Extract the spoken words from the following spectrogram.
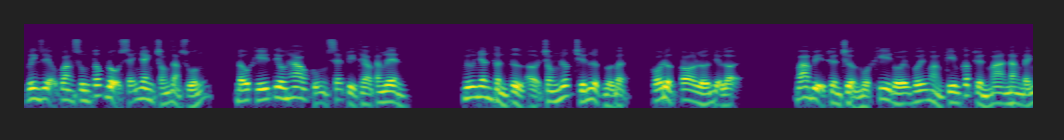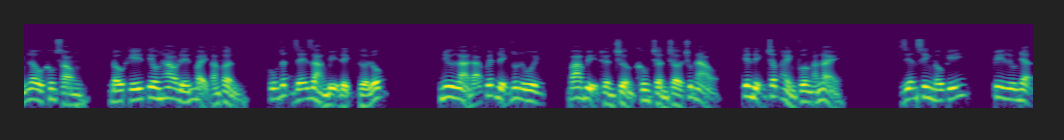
vinh diệu quang sung tốc độ sẽ nhanh chóng giảm xuống, đấu khí tiêu hao cũng sẽ tùy theo tăng lên. Ngư nhân thần tử ở trong nước chiến lược nổi bật, có được to lớn địa lợi. Ba vị thuyền trưởng một khi đối với hoàng kim cấp thuyền ma năng đánh lâu không xong, đấu khí tiêu hao đến bảy tám phần, cũng rất dễ dàng bị địch từ lúc. Như là đã quyết định rút lui, ba vị thuyền trưởng không chần chờ chút nào, kiên định chấp hành phương án này. Diễn sinh đấu kỹ, phi lưu nhận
